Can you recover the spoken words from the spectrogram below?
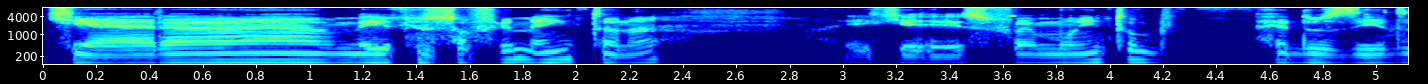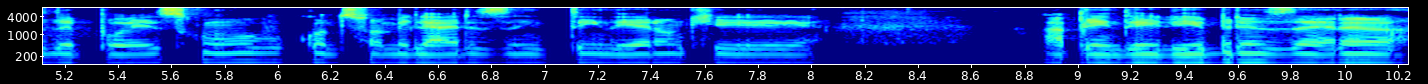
que era meio que um sofrimento, né? E que isso foi muito reduzido depois com, quando os familiares entenderam que aprender Libras era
